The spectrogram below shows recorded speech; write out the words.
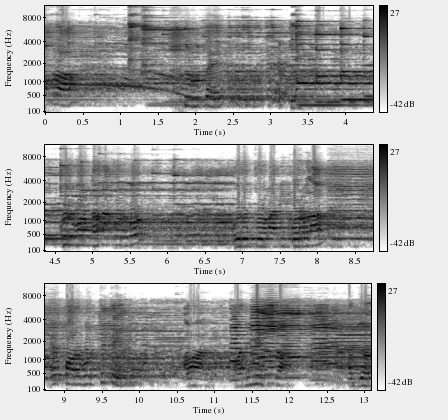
আমরা শুরুতে গুরু বন্দনা করব। গুরু প্রণামী করলাম। এর পরবর্তীতে আমার অনিমেষরা একজন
